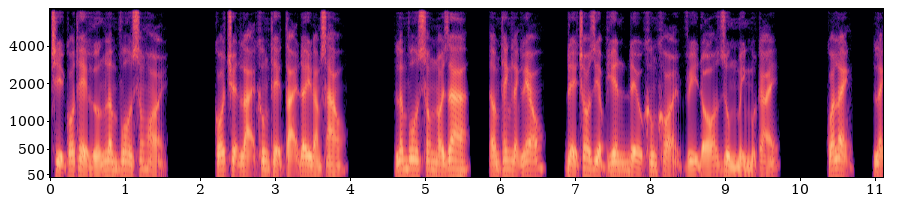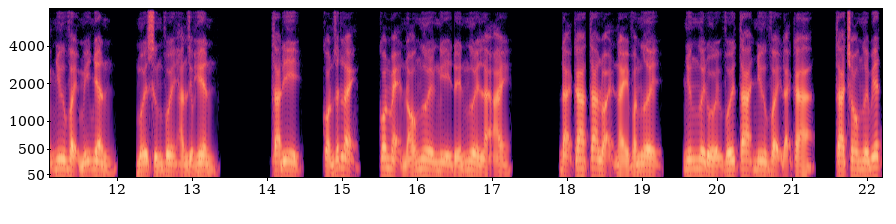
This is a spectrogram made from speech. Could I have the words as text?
Chỉ có thể hướng Lâm Vô Song hỏi. Có chuyện lại không thể tại đây làm sao. Lâm Vô Song nói ra, âm thanh lạnh lẽo, để cho Diệp Hiên đều không khỏi vì đó dùng mình một cái. Quá lạnh, lạnh như vậy mỹ nhân, mới xứng với hắn Diệp Hiên. Ta đi, còn rất lạnh, con mẹ nó ngươi nghĩ đến ngươi là ai? Đại ca ta loại này văn ngươi, nhưng ngươi đối với ta như vậy đại ca, ta cho ngươi biết,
